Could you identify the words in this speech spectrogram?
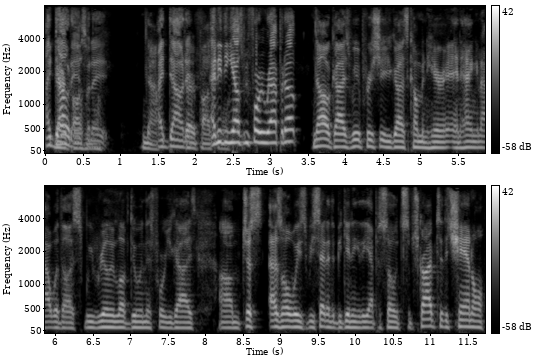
I doubt it, but I, no, I doubt it. possible. Anything else before we wrap it up? No, guys, we appreciate you guys coming here and hanging out with us. We really love doing this for you guys. Um, just as always, we said at the beginning of the episode, subscribe to the channel,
